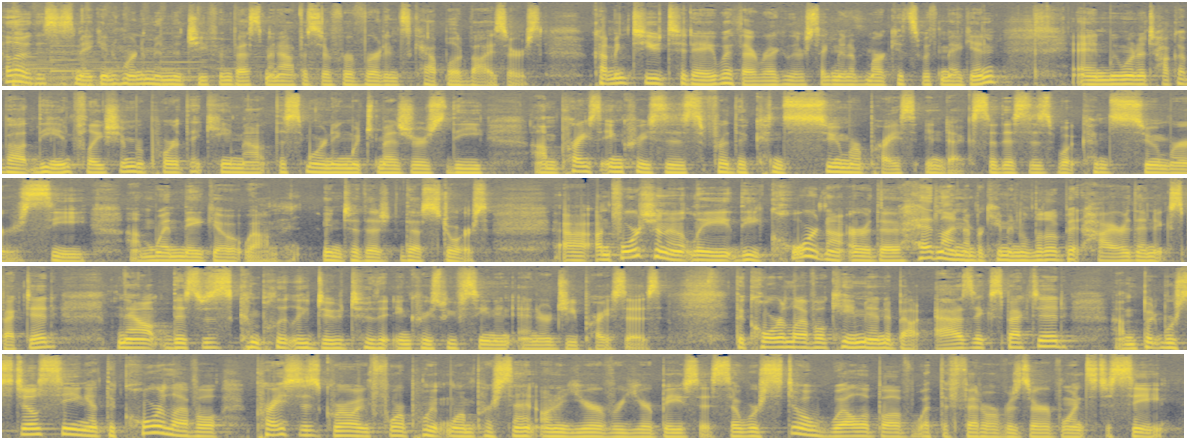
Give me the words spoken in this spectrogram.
Hello, this is Megan Horneman, the Chief Investment Officer for Verdence Capital Advisors. Coming to you today with our regular segment of Markets with Megan. And we want to talk about the inflation report that came out this morning, which measures the um, price increases for the consumer price index. So, this is what consumers see um, when they go um, into the, the stores. Uh, unfortunately, the core or the headline number came in a little bit higher than expected. Now, this was completely due to the increase we've seen in energy prices. The core level came in about as expected, um, but we're still seeing at the core level prices growing 4.1% on a year over year basis. So we're still well above what the Federal Reserve wants to see.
